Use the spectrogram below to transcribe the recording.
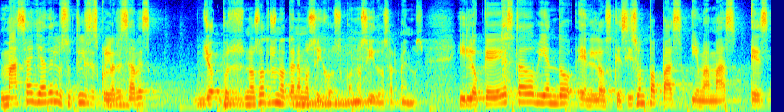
más allá de los útiles escolares, ¿sabes? Yo, pues nosotros no tenemos hijos, conocidos al menos. Y lo que he estado viendo en los que sí son papás y mamás es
